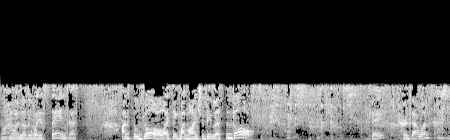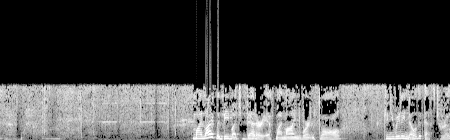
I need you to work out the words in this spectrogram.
Don't know another way of saying that. I'm so dull, I think my mind should be less than dull. Okay? Heard that one? My life would be much better if my mind weren't dull. Can you really know that that's true?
